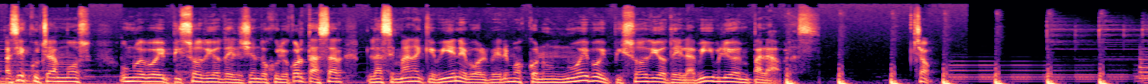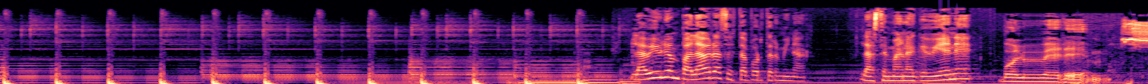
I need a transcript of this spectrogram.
Así escuchamos un nuevo episodio de Leyendo Julio Cortázar. La semana que viene volveremos con un nuevo episodio de la Biblia en palabras. Chao. La Biblia en palabras está por terminar. La semana que viene volveremos.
